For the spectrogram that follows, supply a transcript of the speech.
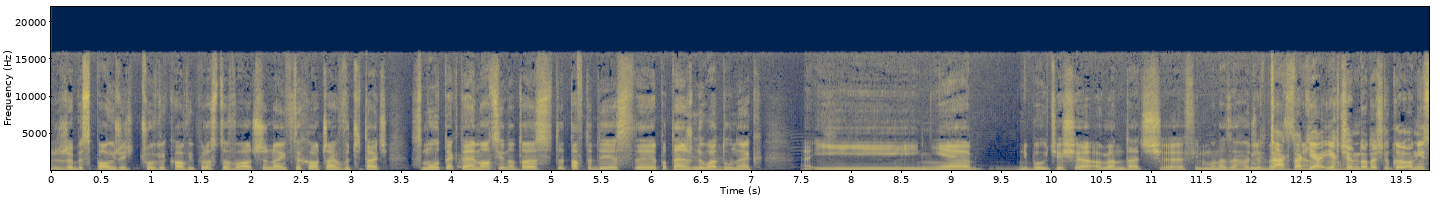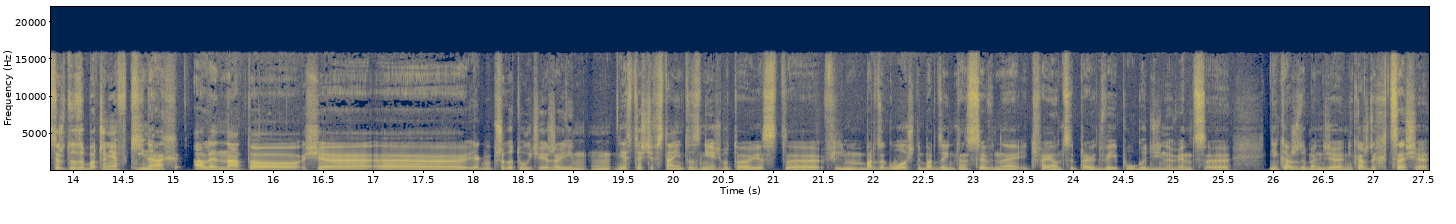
żeby spojrzeć człowiekowi prosto w oczy, no i w tych oczach wyczytać smutek, te emocje, no to, jest, to wtedy jest e, potężny ładunek e, i nie, nie bójcie się oglądać e, filmu na zachodzie bez Tak, tak. zmian, Ja, ja no. chciałem dodać tylko, on jest też do zobaczenia w kinach, ale na to się e, jakby przygotujcie, jeżeli mm, jesteście w stanie to znieść, bo to jest e, film bardzo głośny, bardzo intensywny i trwający prawie 2,5 godziny, więc e, nie każdy będzie, nie każdy chce się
